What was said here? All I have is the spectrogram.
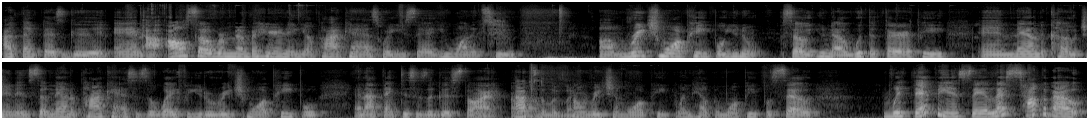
I think that's good. And I also remember hearing in your podcast where you said you wanted to um, reach more people. You know, so you know, with the therapy and now the coaching. And so now the podcast is a way for you to reach more people. And i think this is a good start um, absolutely. on reaching more people and helping more people. So with that being said let's talk about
